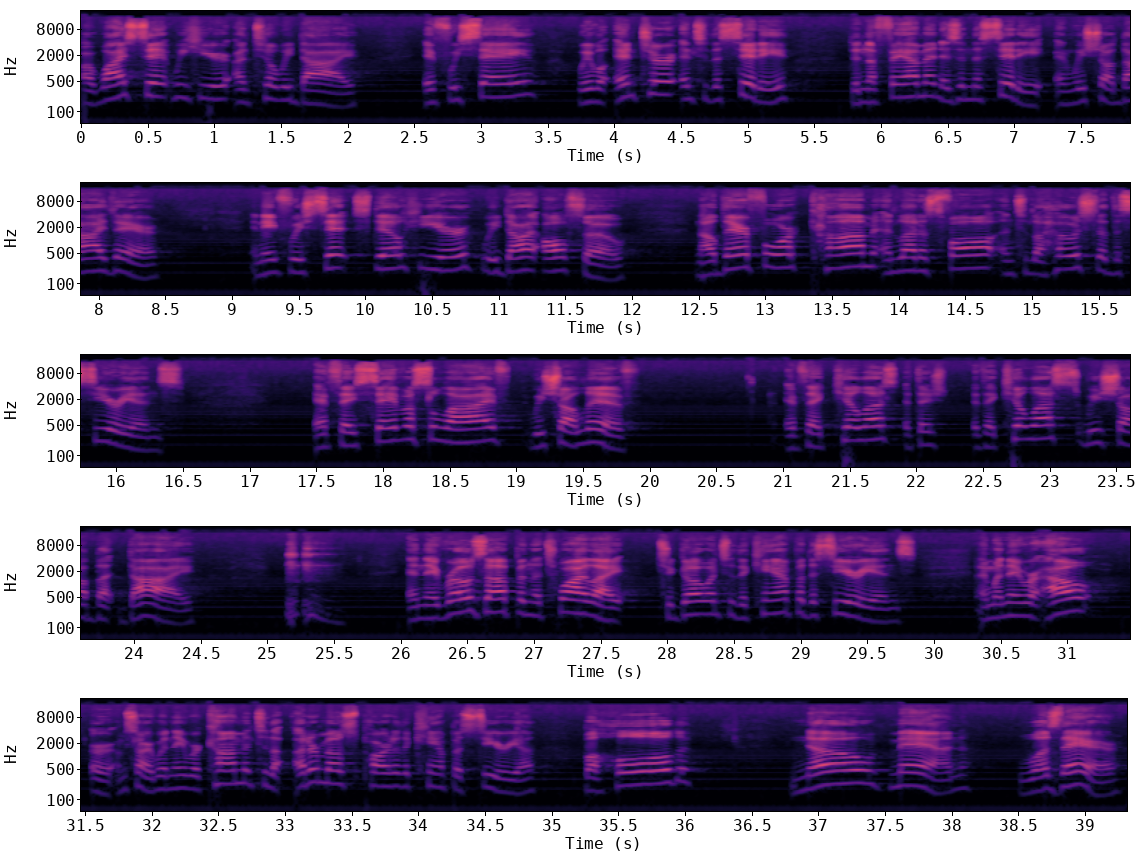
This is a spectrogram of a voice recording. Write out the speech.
Or why sit we here until we die? If we say, We will enter into the city, then the famine is in the city, and we shall die there. And if we sit still here, we die also. Now therefore, come and let us fall into the host of the Syrians. If they save us alive, we shall live. If they kill us, if they, if they kill us, we shall but die. and they rose up in the twilight to go into the camp of the Syrians. And when they were out, or I'm sorry, when they were come into the uttermost part of the camp of Syria, Behold, no man was there.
